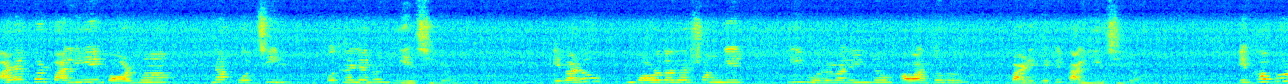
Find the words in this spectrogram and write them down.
আর একবার পালিয়ে বর্মা না কোচিং কোথায় যেন গিয়েছিল। এবারও বড় দাদার সঙ্গে কি মনোমালিন্য হওয়ার দরুন বাড়ি থেকে পালিয়েছিল। এ খবর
